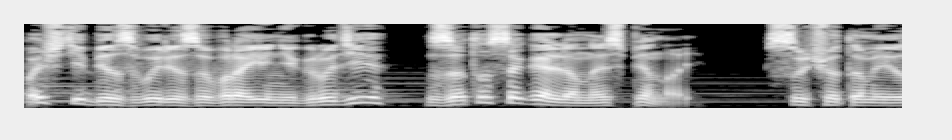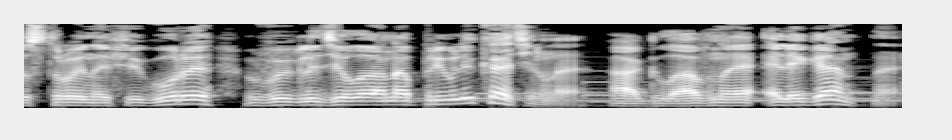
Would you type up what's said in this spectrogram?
почти без выреза в районе груди, зато с оголенной спиной. С учетом ее стройной фигуры выглядела она привлекательно, а главное – элегантно.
